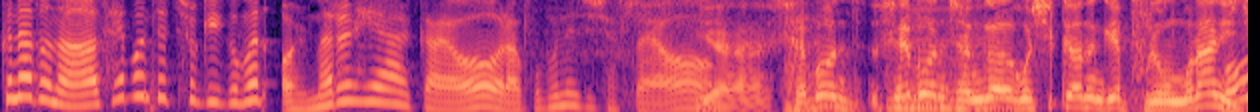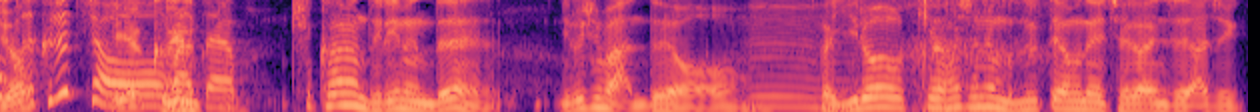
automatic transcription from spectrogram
그나저나 세 번째 축의금은 얼마를 해야 할까요? 라고 보내주셨어요. 야, 세 번, 세번 장가하고 식 가는 게 부러운 건 아니죠? 어, 그렇죠. 예, 맞아요. 축하는 드리는데 이러시면 안 돼요. 음. 그러니까 이렇게 하시는 분들 때문에 제가 이제 아직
